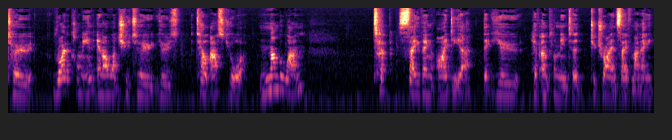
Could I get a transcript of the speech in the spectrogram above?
to write a comment and I want you to use, tell us your number one tip saving idea that you have implemented to try and save money.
